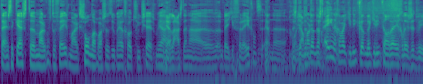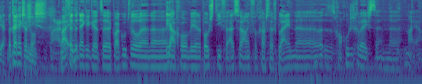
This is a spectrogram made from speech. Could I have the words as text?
tijdens de kerstmarkt of de feestmarkt, zondag was het natuurlijk een heel groot succes. Maar ja, Ja. helaas daarna eh, een beetje verregend. En, eh, gewoon Dus dat, jammer. dat, dat is het enige wat je niet kan, wat je niet kan regelen, is het weer. Daar kan je Nee, niks aan doen. precies. Maar, Maar verder in- denk ik het eh, qua goodwill en eh, Ja. nou, gewoon weer een positieve uitstraling van het Gasthuisplein. eh, dat het gewoon goed is geweest. En eh, nou ja.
